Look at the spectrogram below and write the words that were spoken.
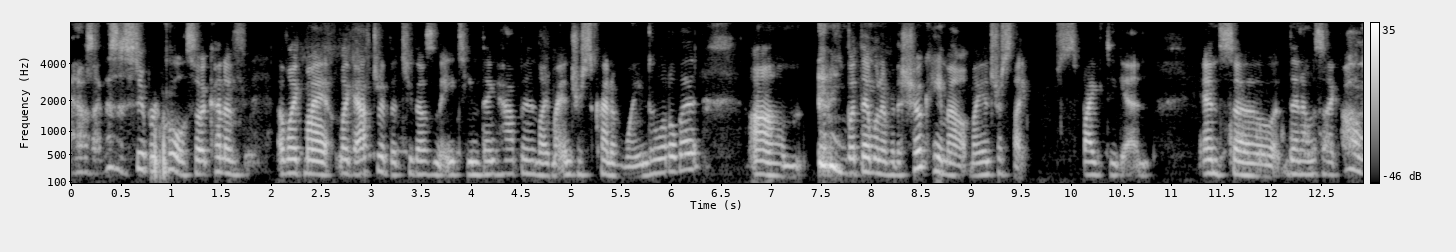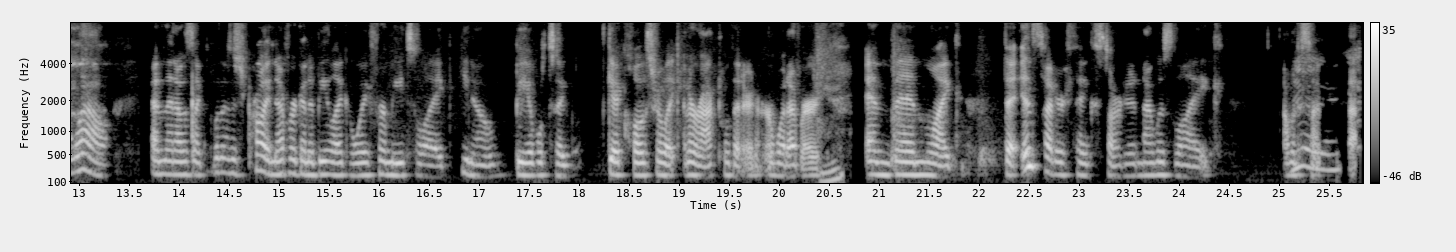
and I was like, this is super cool. So it kind of like my like after the 2018 thing happened, like my interest kind of waned a little bit. Um, but then whenever the show came out, my interest like spiked again. And so then I was like, oh wow. And then I was like, well, there's probably never going to be like a way for me to like, you know, be able to get closer, like interact with it or, or whatever. Mhm. And then like the insider thing started and I was like, I'm gonna sign that.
